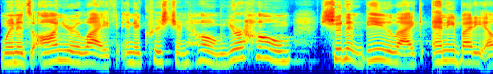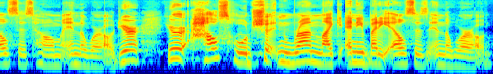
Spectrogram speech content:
when it's on your life in a Christian home, your home shouldn't be like anybody else's home in the world. Your, your household shouldn't run like anybody else's in the world.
